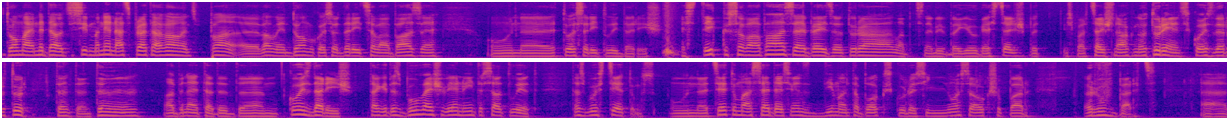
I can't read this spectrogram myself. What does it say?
domāju, nedaudz, es, man ienāca prātā vēl, viens, uh, vēl viena doma, ko es varu darīt savā bāzē. Un uh, to es arī tulīt darīšu. Es tiku savā bāzē, beidzot tur, labi, tas nebija baigi ilgais ceļš, bet vispār ceļš nāk no turienes, ko es daru tur. Tun, tun, tun. Labi, nē, tad, um, ko es darīšu? Tagad es būvēšu vienu interesantu lietu. Tas būs cietums. Un uh, cietumā sēdēs viens dimanta bloks, kur es viņu nosaukšu par Rufberts. Uh,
